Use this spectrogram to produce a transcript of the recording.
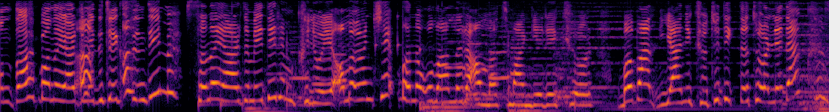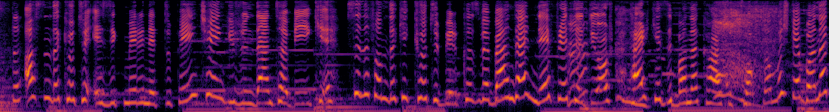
sonunda. Bana yardım edeceksin değil mi? Sana yardım ederim Chloe ama önce bana olanları anlatman gerekiyor. Baban yani kötü diktatör neden kızdı? Aslında kötü ezik Marinette Dupin Cheng yüzünden tabii ki. Sınıfımdaki kötü bir kız ve benden nefret ediyor. Herkesi bana karşı toplamış ve bana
